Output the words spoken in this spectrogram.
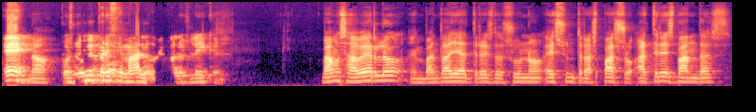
eh, No. pues no me parece malo eh, a los Lakers. Vamos a verlo en pantalla 3, 2, 1. Es un traspaso a tres bandas.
